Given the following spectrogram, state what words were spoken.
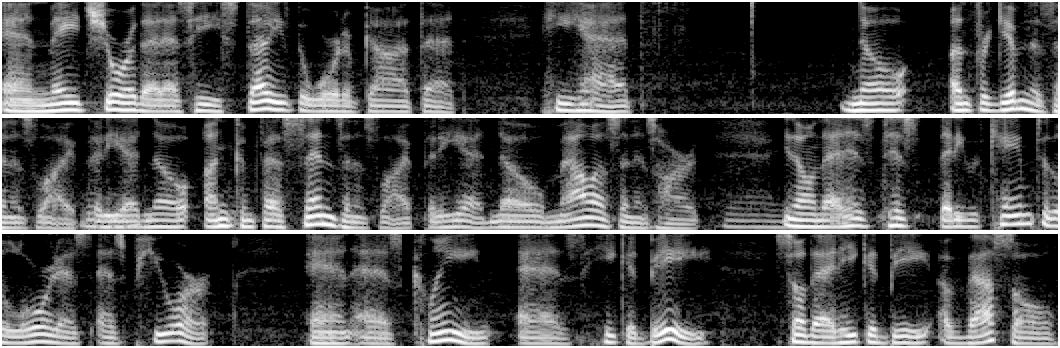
and made sure that as he studied the Word of God, that he had no unforgiveness in his life, that he had no unconfessed sins in his life, that he had no malice in his heart, you know, and that his his that he came to the Lord as as pure and as clean as he could be, so that he could be a vessel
